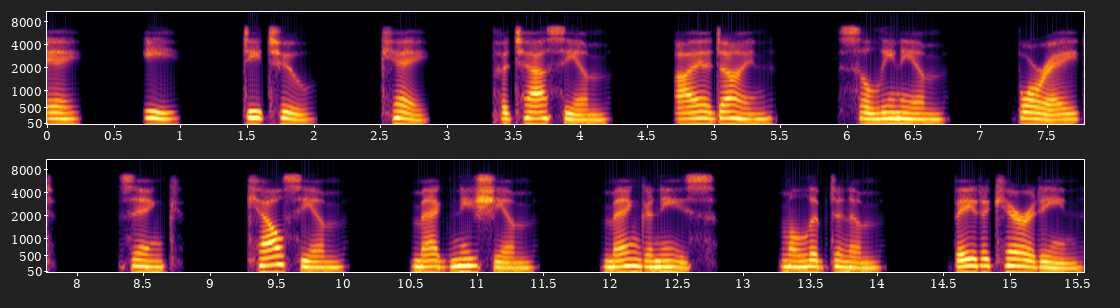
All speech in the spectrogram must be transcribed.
A, E, D2, K, potassium, iodine, selenium, borate, zinc, calcium, magnesium, manganese, molybdenum, beta-carotene,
